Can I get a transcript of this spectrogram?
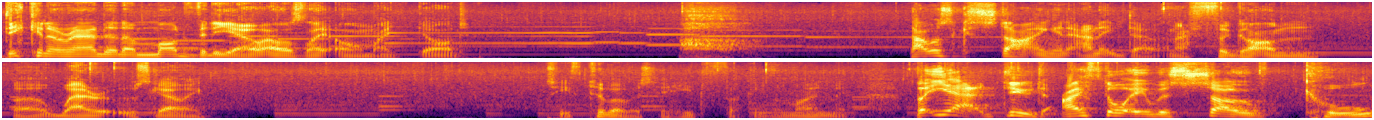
dicking around in a mod video, I was like, oh my god. that was starting an anecdote, and I've forgotten uh, where it was going. See, if Tubbo was here, he'd fucking remind me. But yeah, dude, I thought it was so cool,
